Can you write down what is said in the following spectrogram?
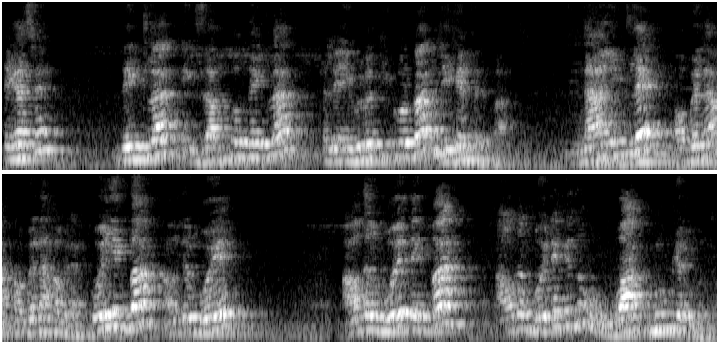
ঠিক আছে দেখলা এক্সাম্পল দেখলা তাহলে এগুলো কি করবা? লিখে ফেলবা। না লিখলে হবে না হবে না হবে না। কই লিখবা, আমাদের বইয়ে আমাদের বইয়ে দেখবা, আমাদের বইটা কিন্তু ওয়ার্ক বুকের মতো।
